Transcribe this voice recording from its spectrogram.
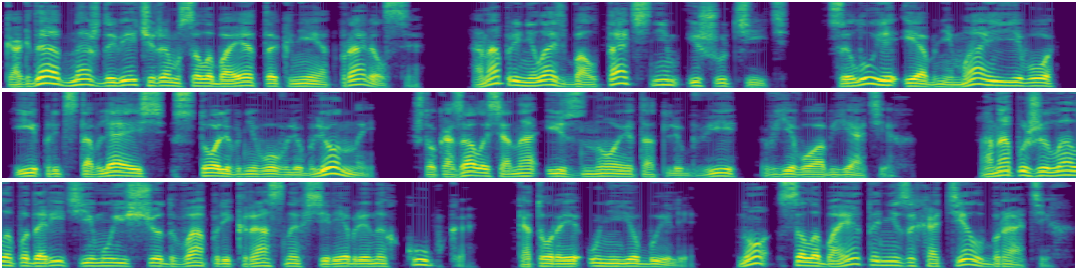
Когда однажды вечером Салабаэта к ней отправился, она принялась болтать с ним и шутить, целуя и обнимая его и представляясь столь в него влюбленной, что казалось, она изноет от любви в его объятиях. Она пожелала подарить ему еще два прекрасных серебряных кубка, которые у нее были, но Салабаэта не захотел брать их,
